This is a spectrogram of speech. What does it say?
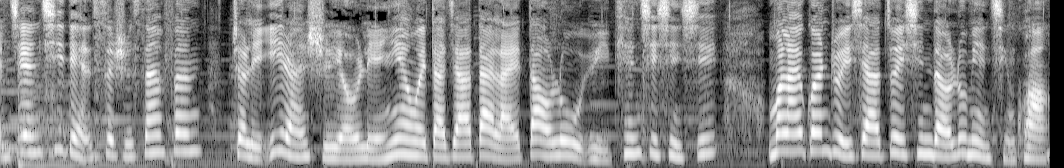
晚间七点四十三分，这里依然是由连燕为大家带来道路与天气信息。我们来关注一下最新的路面情况。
